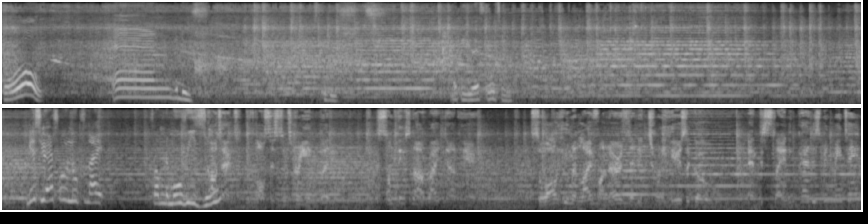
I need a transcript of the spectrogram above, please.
so. And gadoosh. Gadoosh. Like a UFO team. This UFO looks like from the movie Zoom. Contact. All systems green, but something's not right down here. So all human life on Earth ended 20 years ago, this landing pad has been maintained?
